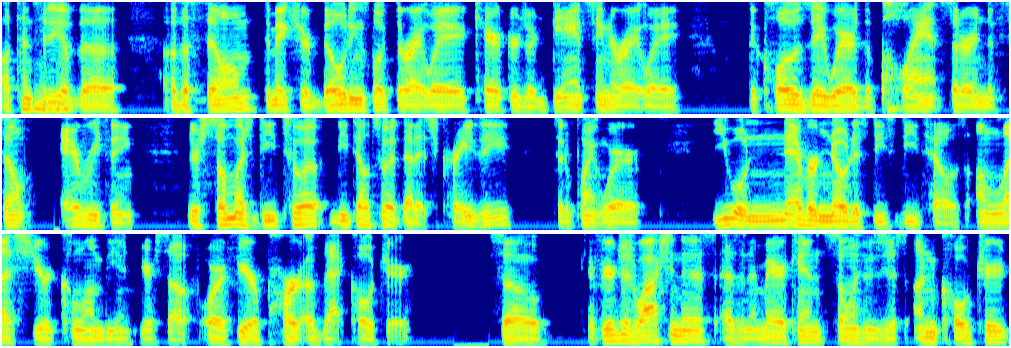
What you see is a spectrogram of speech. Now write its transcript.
authenticity Mhm. of the of the film to make sure buildings look the right way, characters are dancing the right way, the clothes they wear, the plants that are in the film, everything. There's so much detail detail to it that it's crazy to the point where you will never notice these details unless you're Colombian yourself or if you're a part of that culture. So if you're just watching this as an American, someone who's just uncultured,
